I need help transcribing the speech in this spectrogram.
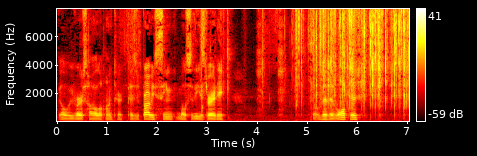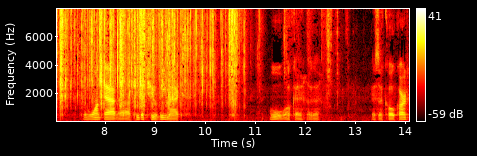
Go reverse holo Haunter because you've probably seen most of these already. So vivid voltage. We want that uh, Pikachu VMAX. Oh, okay, okay. It's a cold card.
